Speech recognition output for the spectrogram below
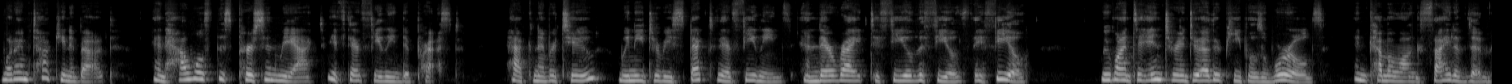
what I'm talking about? And how will this person react if they're feeling depressed? Hack number two, we need to respect their feelings and their right to feel the feels they feel. We want to enter into other people's worlds and come alongside of them,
